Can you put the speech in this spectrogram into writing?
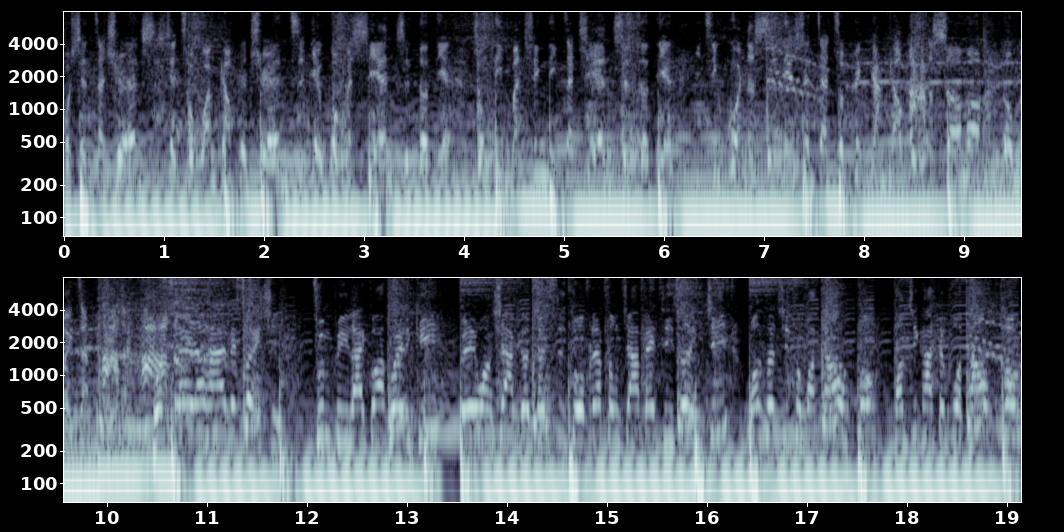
我现在全实现，从玩票变全职业，我们先值的点。兄弟们，请你再坚持着点。已经混了十年，现在准备干票大的，什么都没在怕的。哈我虽然还没睡醒，准备来刮回灵机，飞往下个城市，躲不了众家媒体摄影机。王者骑手挂高峰，黄金卡等我掏空，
